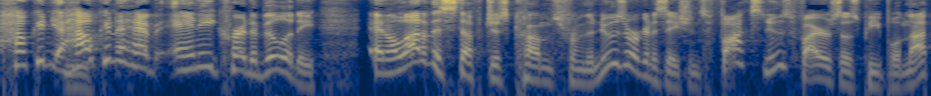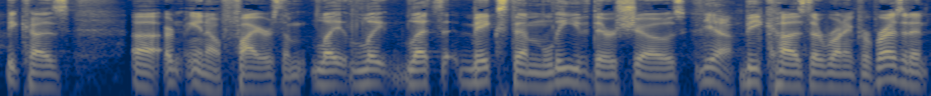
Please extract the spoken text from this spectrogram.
How can you? How can it have any credibility? And a lot of this stuff just comes from the news organizations. Fox News fires those people not because, uh, or, you know, fires them, let, let, lets makes them leave their shows, Yeah. because they're running for president.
